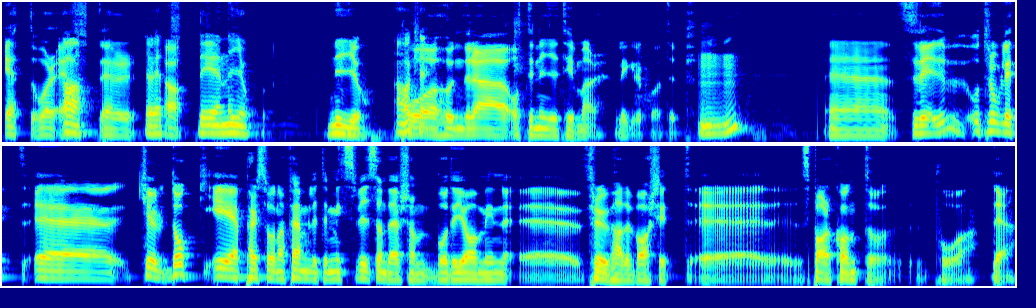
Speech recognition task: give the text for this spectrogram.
ett år Ah, efter. Jag vet, Ja, det är nio. nio. Ah, okej. På 189 timmar ligger det på typ. Mm. Eh, så det är otroligt eh, kul. Dock är Persona 5 lite missvisande eftersom både jag och min eh, fru hade varsitt eh, sparkonto på det.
